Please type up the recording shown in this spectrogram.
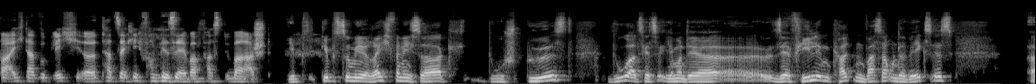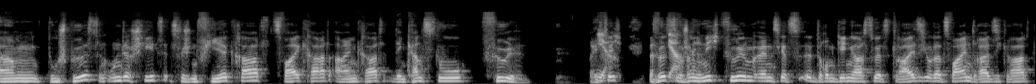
war ich da wirklich äh, tatsächlich von mir selber fast überrascht. Gib, gibst du mir recht, wenn ich sage, du spürst, du als jetzt jemand, der äh, sehr viel im kalten Wasser unterwegs ist, ähm, du spürst den Unterschied zwischen 4 Grad, 2 Grad, 1 Grad, den kannst du fühlen. Richtig? Ja. Das würdest ja. du wahrscheinlich nicht fühlen, wenn es jetzt äh, darum ging, hast du jetzt 30 oder 32 Grad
